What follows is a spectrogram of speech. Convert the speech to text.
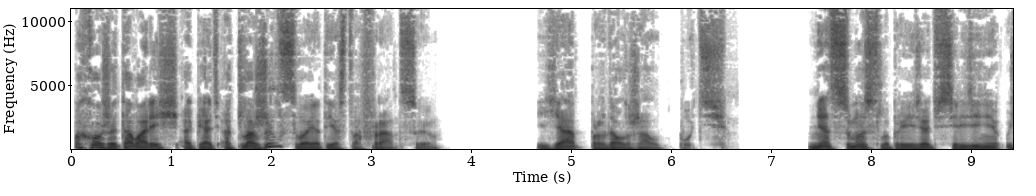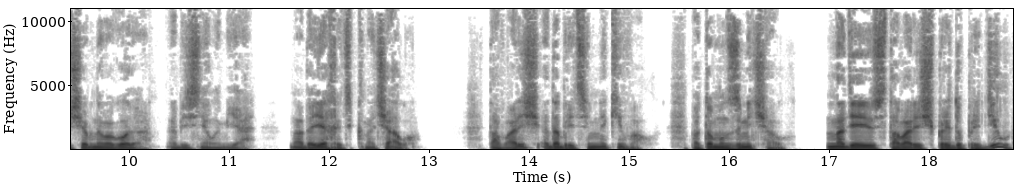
«Похоже, товарищ опять отложил свой отъезд во Францию». Я продолжал путь. «Нет смысла приезжать в середине учебного года», — объяснил им я. «Надо ехать к началу». Товарищ одобрительно кивал. Потом он замечал. «Надеюсь, товарищ предупредил,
